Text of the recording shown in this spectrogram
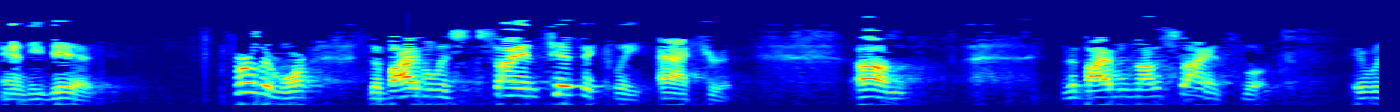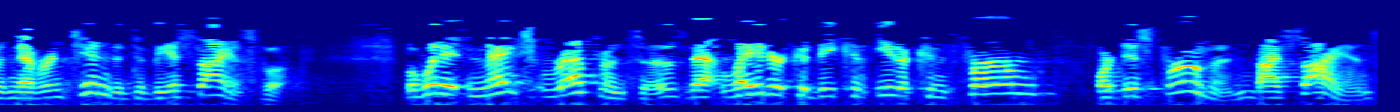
and He did. Furthermore, the Bible is scientifically accurate. Um, the Bible is not a science book. It was never intended to be a science book. But when it makes references that later could be either confirmed or disproven by science,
